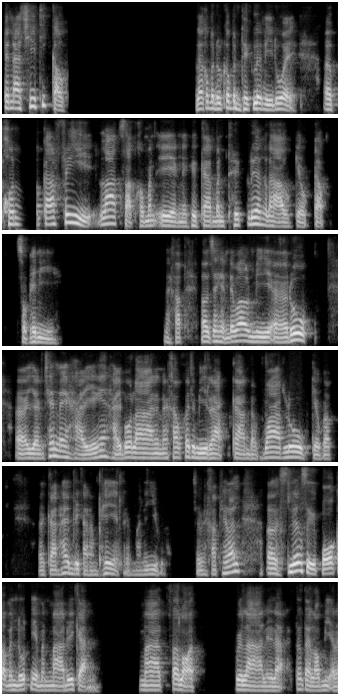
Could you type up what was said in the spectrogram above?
เป็นอาชีพที่เก่า แล้วก็มนุษย์ก็บันทึกเรื่องนี้ด้วยเออพลกราฟีลากศัพท์ของมันเองเนี่ยคือการบันทึกเรื่องราวเกี่ยวกับโสเภณีนะครับ เราจะเห็นได้ว่ามีเออรูปเอย่างเช่นในหายอย่างเงี้ยหายโบราณนะครับ ก็จะมีการแบบวาดรูปเกี่ยวกับการให้บริการทางเพศอะไรมานี้อยู่ ใช่ไหมครับฉะนั้นเรื่องสื่อโป๊กับมนุษย์เนี่ยมันมาด้วยกัน มาตลอดเวลาเลยแหละตั้งแต่เรามีอะไร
